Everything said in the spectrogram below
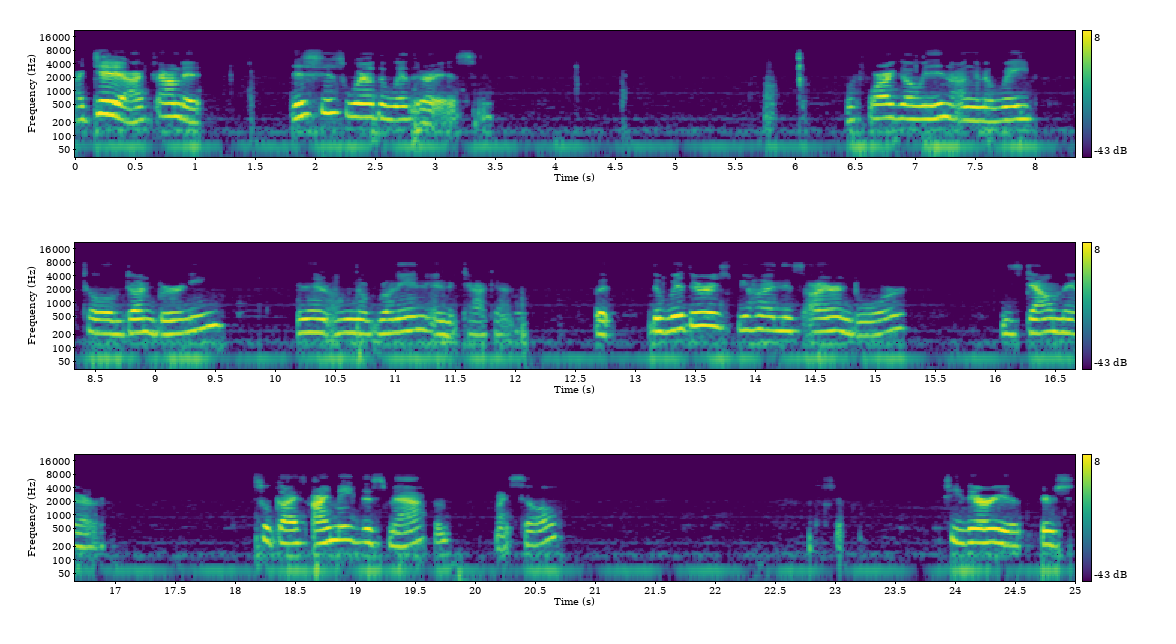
I did it. I found it. This is where the wither is. Before I go in, I'm going to wait till I'm done burning. And then I'm going to run in and attack him. But the wither is behind this iron door. He's down there. So guys, I made this map myself. So, see, there he is. There's,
